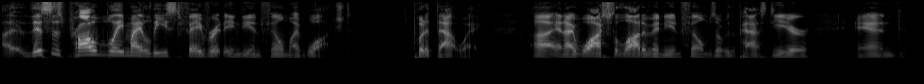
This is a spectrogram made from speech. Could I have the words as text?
uh, this is probably my least favorite Indian film I've watched. Put it that way. Uh, and I watched a lot of Indian films over the past year and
